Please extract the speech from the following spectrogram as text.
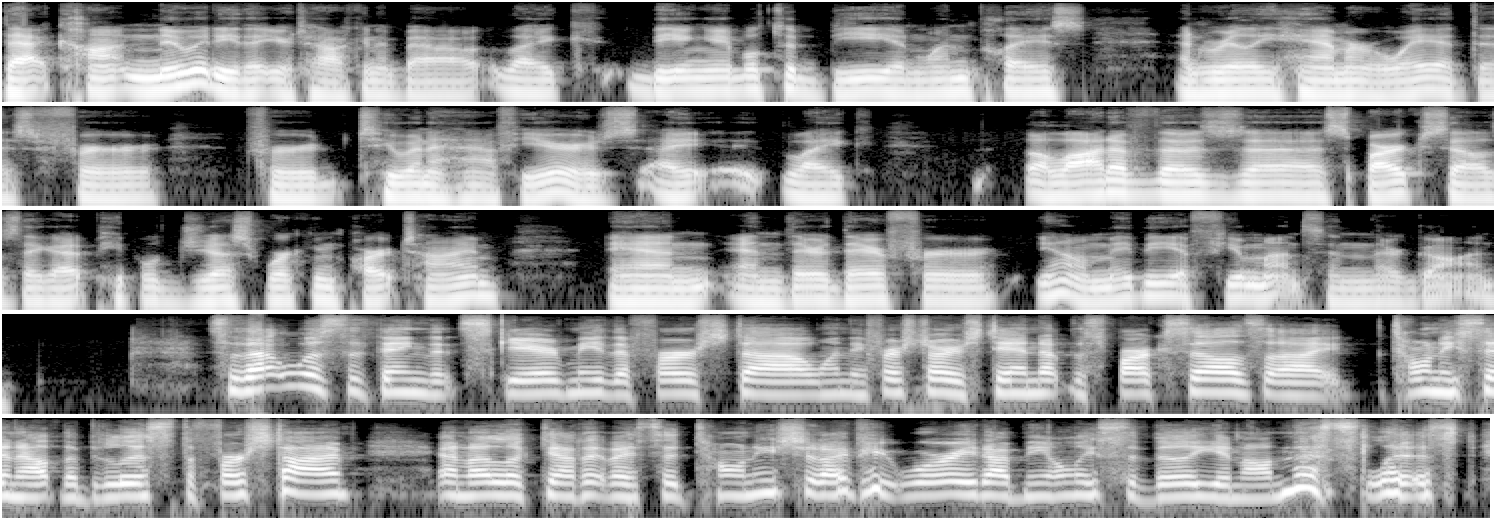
that continuity that you're talking about like being able to be in one place and really hammer away at this for for two and a half years. I like a lot of those uh, spark cells they got people just working part-time and and they're there for you know maybe a few months and they're gone so that was the thing that scared me the first uh, when they first started standing up the spark cells. Uh, Tony sent out the list the first time, and I looked at it and I said, "Tony, should I be worried? I'm the only civilian on this list.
